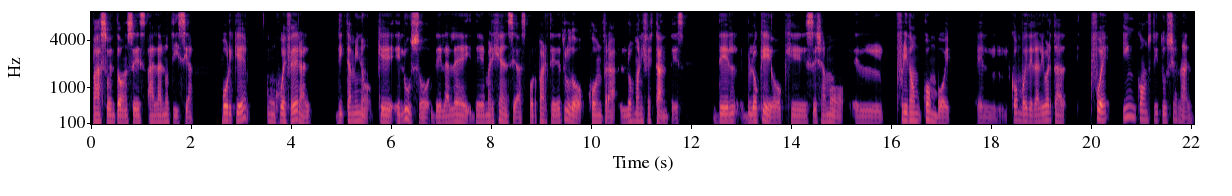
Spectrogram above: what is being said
paso entonces a la noticia, porque un juez federal dictaminó que el uso de la ley de emergencias por parte de Trudeau contra los manifestantes del bloqueo que se llamó el Freedom Convoy, el convoy de la libertad, fue inconstitucional.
